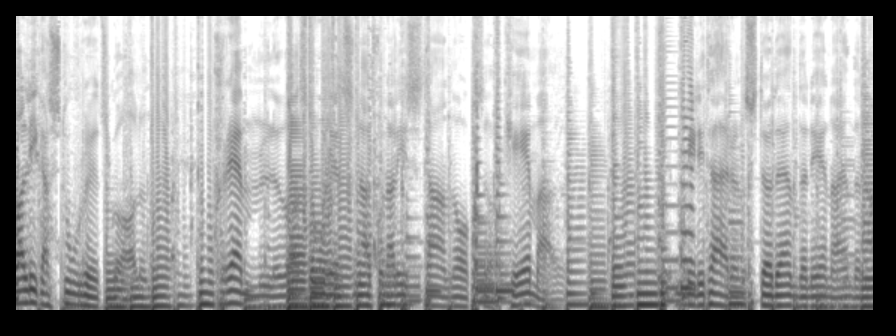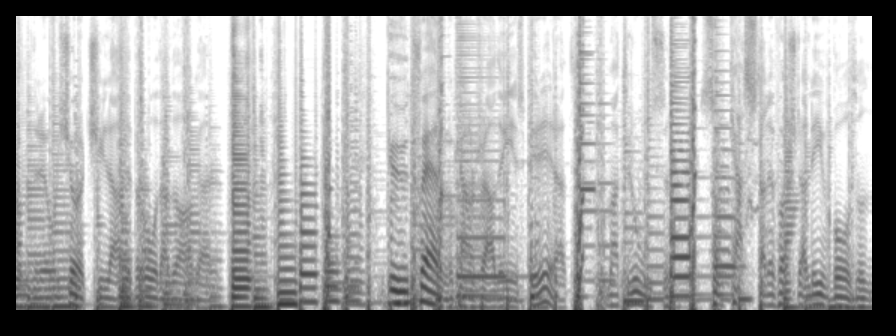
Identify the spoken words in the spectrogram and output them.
var lika storhetsgalen. Kreml var storhetsnationalist han också, Kemal. Militären stödde än den ena än den andra och Churchill hade bråda dagar. Gud själv kanske hade inspirerat matrosen som kastade första livbåten.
